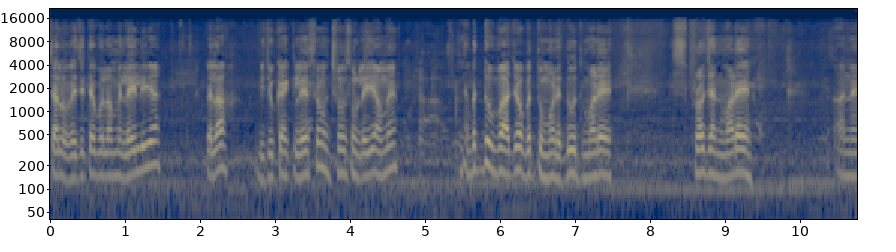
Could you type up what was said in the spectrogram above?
ચાલો વેજીટેબલ અમે લઈ લઈએ. પેલા બીજું કંઈક લેશું શું શું લઈએ અમે? ને બધું જો બધું મળે દૂધ મળે ફ્રોઝન મળે અને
